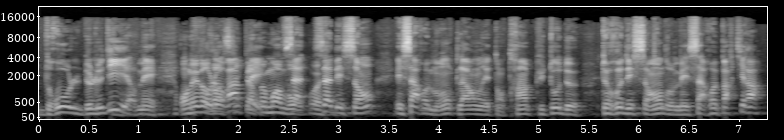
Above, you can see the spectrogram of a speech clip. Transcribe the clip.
drôle de le dire, mais on est dans un cycle un peu moins bon. Ça, descend et ça remonte. Là, on est en train plutôt de redescendre, mais ça repartira.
